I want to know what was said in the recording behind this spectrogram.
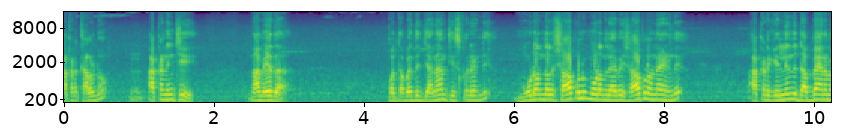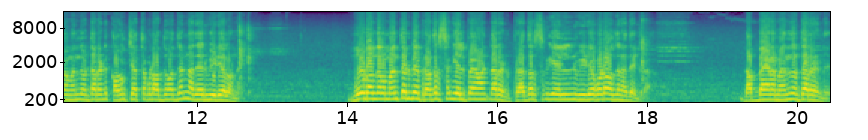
అక్కడ కలడం అక్కడి నుంచి నా మీద కొంతమంది జనాన్ని తీసుకురండి. మూడు వందల షాపులు మూడు వందల యాభై షాపులు ఉన్నాయండి. అక్కడికి వెళ్ళింది డెబ్బై ఎనభై మంది ఉంటారంటే కౌంట్ చేత కూడా అర్థం అవుతుందని నా దగ్గర వీడియోలు ఉన్నాయి. మూడు వందల మందితో మేము ప్రదర్శనకి వెళ్ళిపోయామంటున్నారండి ప్రదర్శనకి వెళ్ళిన వీడియో కూడా ఉంది నా దగ్గర. డెబ్బై ఎనభై మంది ఉంటారండి.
